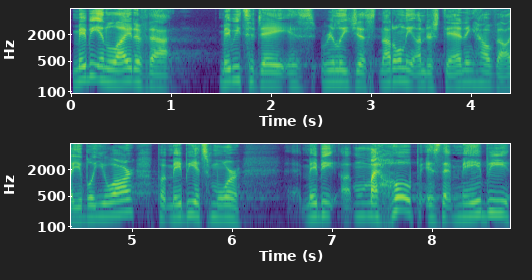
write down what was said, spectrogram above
maybe in light of that, maybe today is really just not only understanding how valuable you are, but maybe it's more maybe uh, my hope is that maybe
